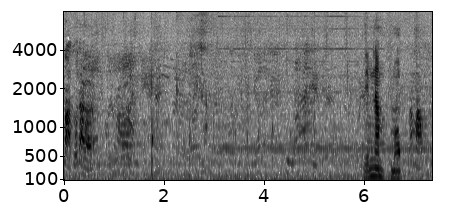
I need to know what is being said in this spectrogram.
mệt của rồi điểm năm một năm, một.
